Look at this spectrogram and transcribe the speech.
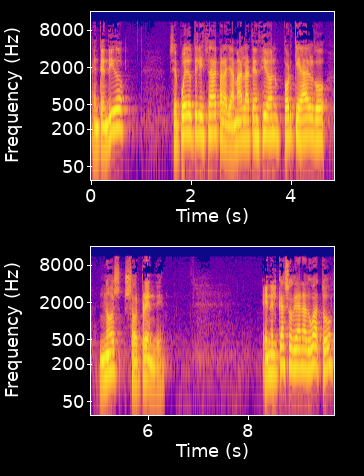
¿Entendido? se puede utilizar para llamar la atención porque algo nos sorprende. En el caso de Ana Duato,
